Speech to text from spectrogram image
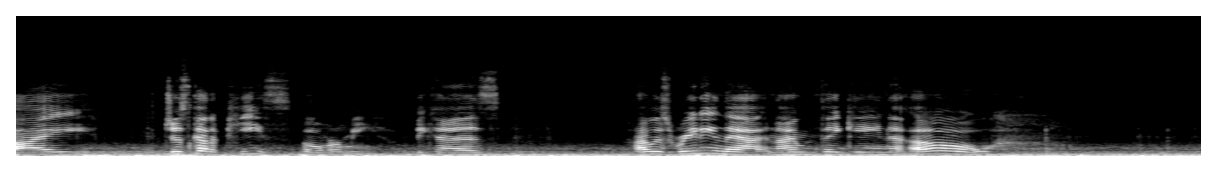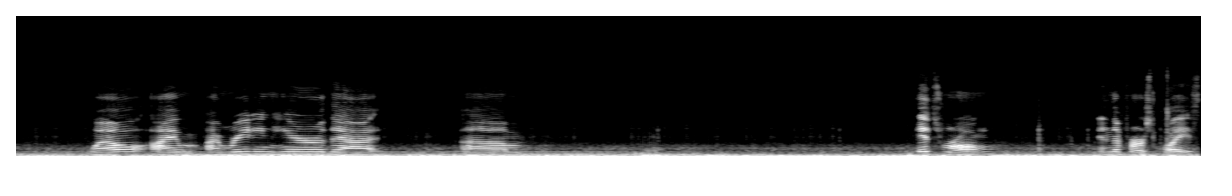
I just got a peace over me because I was reading that and I'm thinking, oh, well, I'm I'm reading here that um, it's wrong in the first place,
